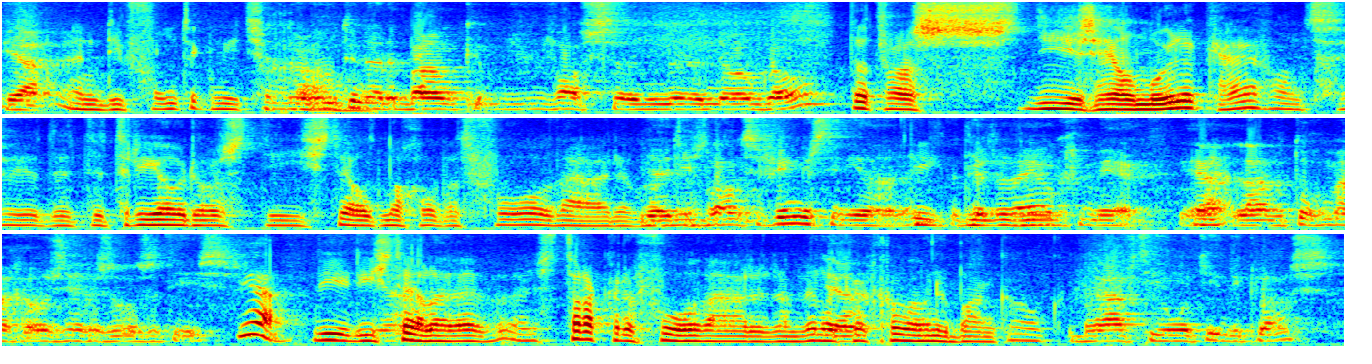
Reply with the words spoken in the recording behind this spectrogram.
Ja. En die vond ik niet zo De route naar de bank was een eh, no-go. Dat was, die is heel moeilijk, hè, want eh, de, de Triodos die stelt nogal wat voorwaarden. Ja, die brandt zijn vingers er niet aan. Hè? Die- dat die- hebben wij die- ook gemerkt. Ja, Ja. Laten we toch maar gewoon zeggen zoals het is. ja, die, die stellen eh, strakkere voorwaarden dan welke gewone bank ook. Braafste jongetje in de klas.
